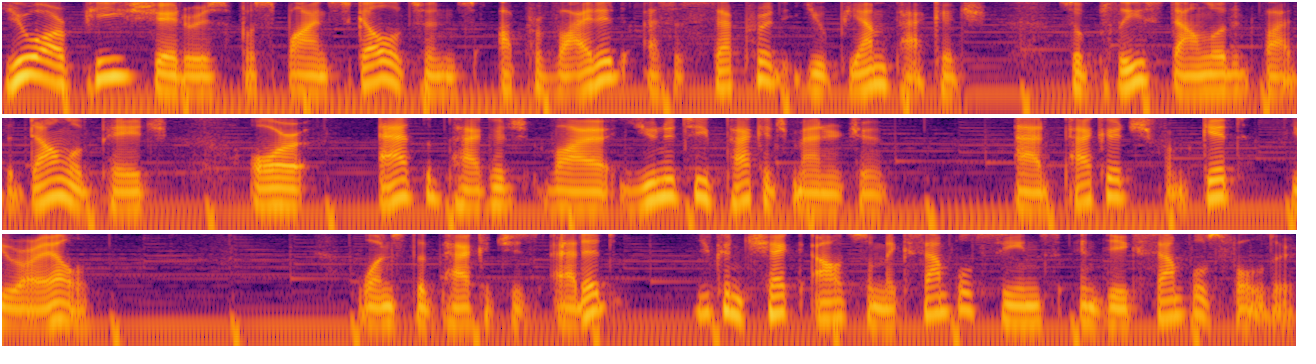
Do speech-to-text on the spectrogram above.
URP shaders for spine skeletons are provided as a separate UPM package, so please download it via the download page or add the package via Unity Package Manager. Add package from git URL. Once the package is added, you can check out some example scenes in the examples folder.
